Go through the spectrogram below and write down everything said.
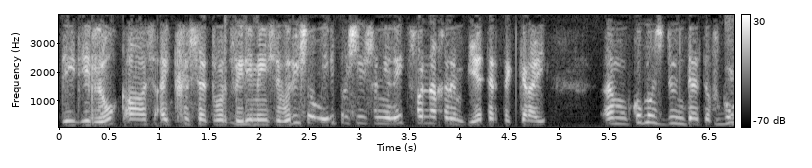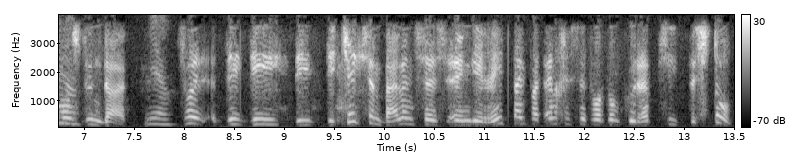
die die lokaas uitgesit word vir die mense. Hoorie so om hierdie proses van jou net vinniger en beter te kry. Ehm um, kom ons doen dit of kom ja. ons doen dat. Ja. So die die die die checks and balances en die red tape wat ingesit word om korrupsie te stop,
